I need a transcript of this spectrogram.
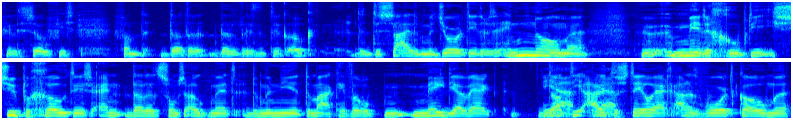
filosofisch. Van dat er, dat er is natuurlijk ook de, de silent majority, er is een enorme middengroep die super groot is. En dat het soms ook met de manier te maken heeft waarop media werkt. Dat Ja, die ja. uiterst heel erg aan het woord komen.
